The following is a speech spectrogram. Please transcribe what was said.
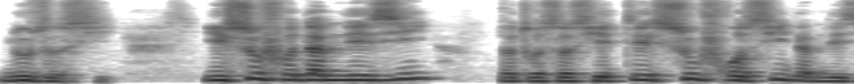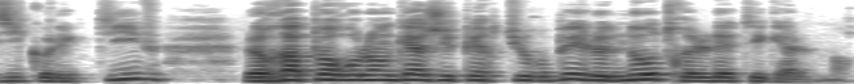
Nous aussi. Ils souffrent d'amnésie Notre société souffre aussi d'amnésie collective. Leur rapport au langage est perturbé, le nôtre l'est également.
